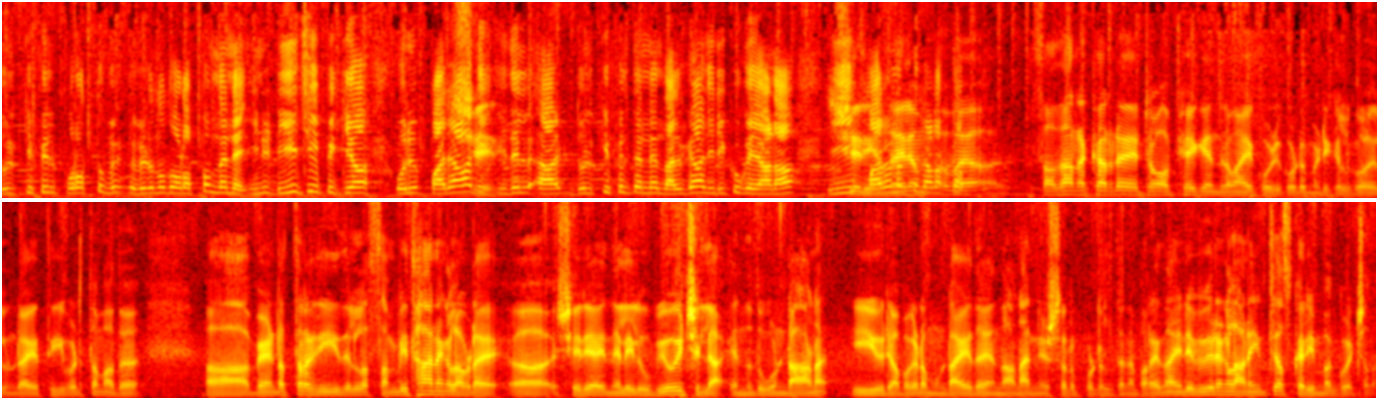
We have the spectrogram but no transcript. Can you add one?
ദുൽക്കിഫിൽ പുറത്തു വിടുന്നതോടൊപ്പം തന്നെ ഇനി ഡി ജി പിക്ക് ഒരു പരാതി ഇതിൽ ദുൽക്കിഫിൽ തന്നെ നൽകാതിരിക്കുകയാണ്. ഈ മരണത്തിൽ ഏഹ്, സാധാരണക്കാരുടെ ഏറ്റവും അഭയകേന്ദ്രമായ കോഴിക്കോട് മെഡിക്കൽ കോളേജിൽ ഉണ്ടായ തീപിടുത്തം അത് വേണ്ടത്ര രീതിയിലുള്ള സംവിധാനങ്ങൾ അവിടെ ശരിയായ നിലയിൽ ഉപയോഗിച്ചില്ല എന്നതുകൊണ്ടാണ് ഈ ഒരു അപകടം ഉണ്ടായത് എന്നാണ് അന്വേഷണ റിപ്പോർട്ടിൽ തന്നെ പറയുന്നത്. അതിന്റെ വിവരങ്ങളാണ് ഇംതിയാസ് കരീം പങ്കുവച്ചത്.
